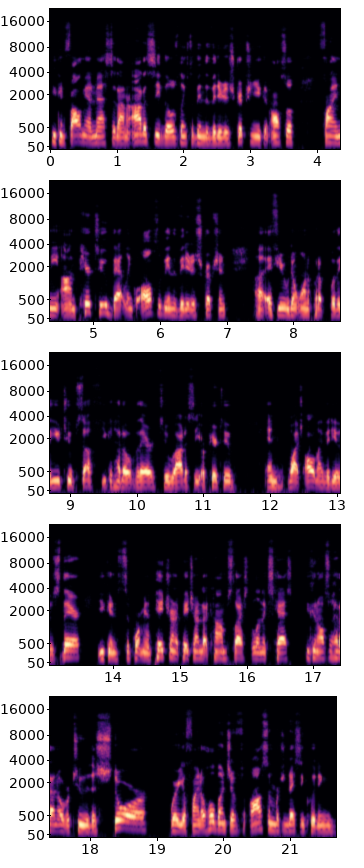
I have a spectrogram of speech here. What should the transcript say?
You can follow me on Mastodon or Odysee. Those links will be in the video description. You can also find me on PeerTube. That link will also be in the video description. Uh, if you don't want to put up with the YouTube stuff, you can head over there to Odysee or PeerTube and watch all my videos there. You can support me on Patreon at patreon.com slash the LinuxCast. You can also head on over to the store where you'll find a whole bunch of awesome merchandise, including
